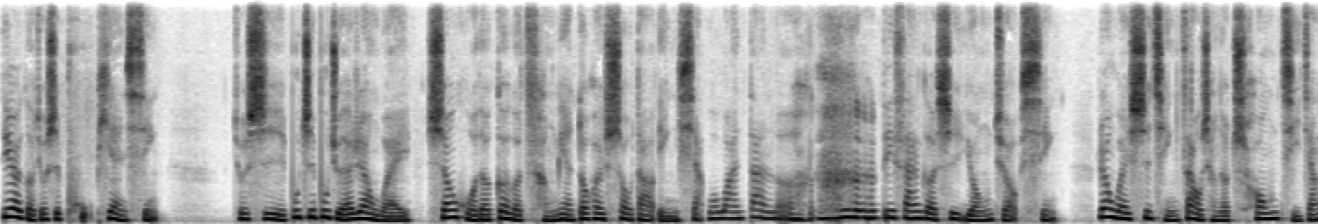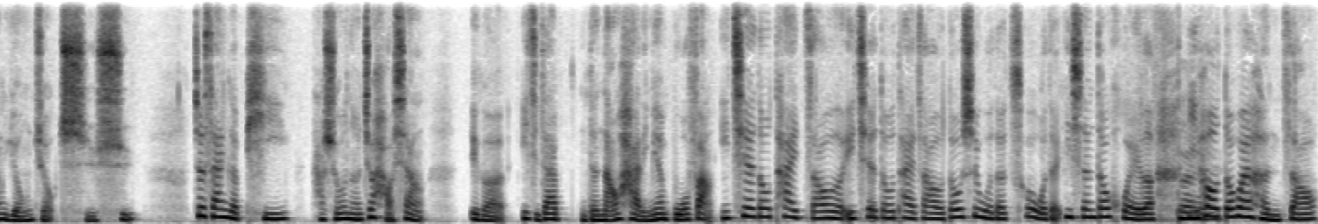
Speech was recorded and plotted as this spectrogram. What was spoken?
第二个就是普遍性，就是不知不觉的认为生活的各个层面都会受到影响，我完蛋了。第三个是永久性，认为事情造成的冲击将永久持续。这三个 P，他说呢，就好像。一个一直在你的脑海里面播放，一切都太糟了，一切都太糟了，都是我的错，我的一生都毁了，以后都会很糟。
